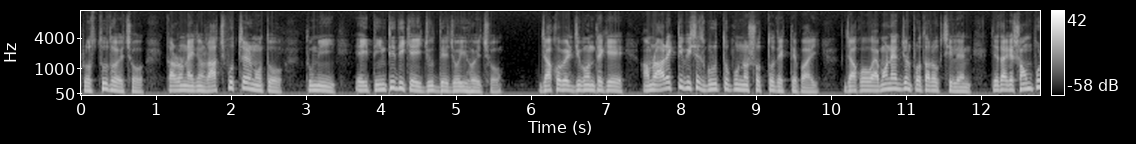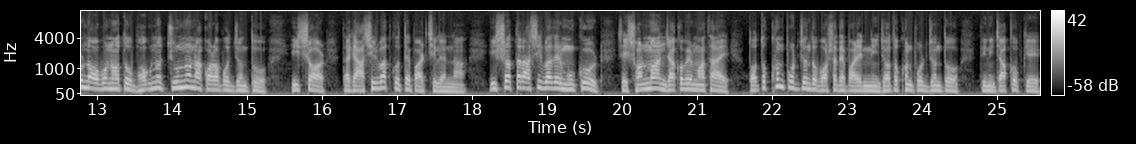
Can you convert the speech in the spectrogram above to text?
প্রস্তুত হয়েছো। কারণ একজন রাজপুত্রের মতো তুমি এই তিনটি দিকেই যুদ্ধে জয়ী হয়েছ। জাকবের জীবন থেকে আমরা আরেকটি বিশেষ গুরুত্বপূর্ণ সত্য দেখতে পাই। জাকব এমন একজন প্রতারক ছিলেন যে তাকে সম্পূর্ণ অবনত ভগ্ন চূর্ণ না করা পর্যন্ত ঈশ্বর তাকে আশীর্বাদ করতে পারছিলেন না। ঈশ্বর তার আশীর্বাদের মুকুট, সেই সম্মান জাকবের মাথায় ততক্ষণ পর্যন্ত বসাতে পারেননি, যতক্ষণ পর্যন্ত তিনি জাকবকে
